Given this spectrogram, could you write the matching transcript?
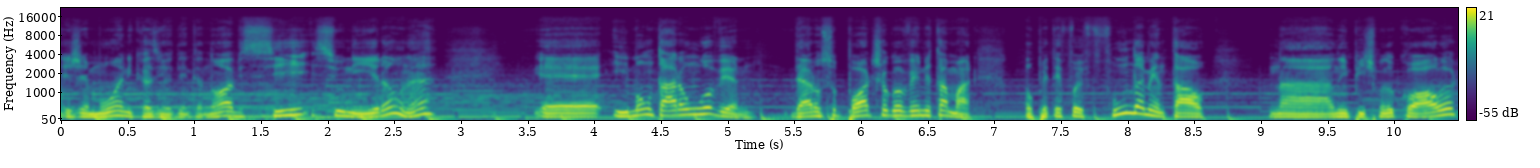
hegemônicas em 89 se, se uniram, né? É, e montaram um governo, deram suporte ao governo Itamar. O PT foi fundamental na, no impeachment do Collor,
